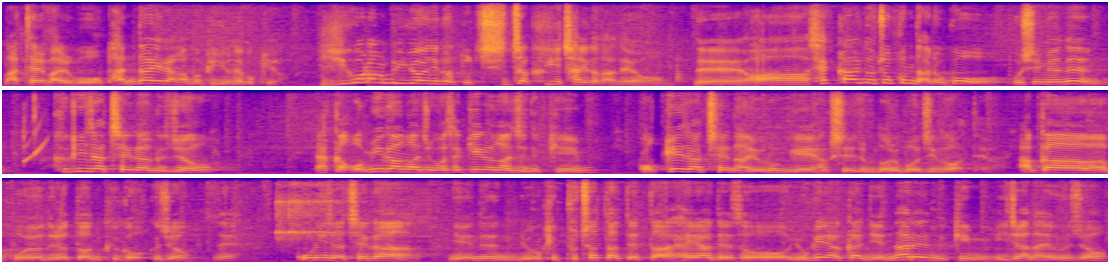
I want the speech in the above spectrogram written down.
마텔 말고 반다이랑 한번 비교를 해볼게요. 이거랑 비교하니까 또 진짜 크기 차이가 나네요. 네, 아 색깔도 조금 다르고 보시면은 크기 자체가 그죠? 약간 어미 강아지와 새끼 강아지 느낌. 어깨 자체나 이런 게 확실히 좀 넓어진 것 같아요. 아까 보여드렸던 그거, 그죠? 네. 꼬리 자체가 얘는 이렇게 붙였다 뗐다 해야 돼서 이게 약간 옛날의 느낌이잖아요, 그죠?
